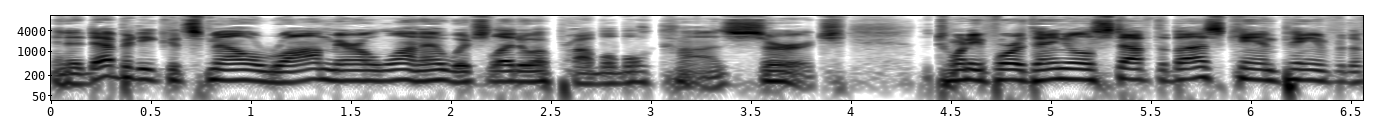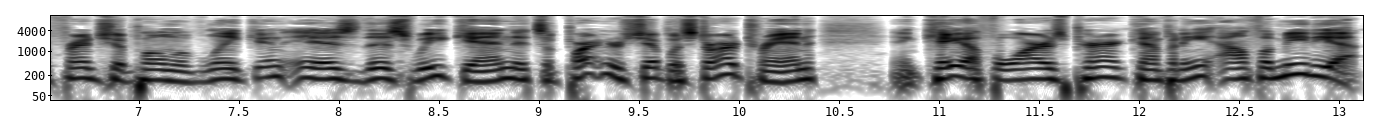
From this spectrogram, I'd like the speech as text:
and a deputy could smell raw marijuana, which led to a probable cause search. The 24th annual Stuff the Bus campaign for the Friendship Home of Lincoln is this weekend. It's a partnership with StarTran and KFOR's parent company, Alpha Media.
